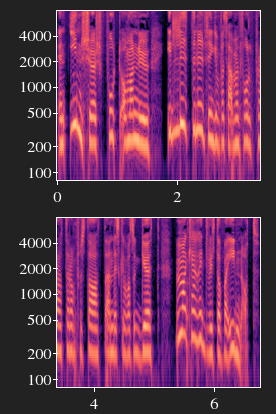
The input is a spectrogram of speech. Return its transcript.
en inkörsport om man nu är lite nyfiken på att folk pratar om prostatan, det ska vara så gött. Men man kanske inte vill stoppa in något.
